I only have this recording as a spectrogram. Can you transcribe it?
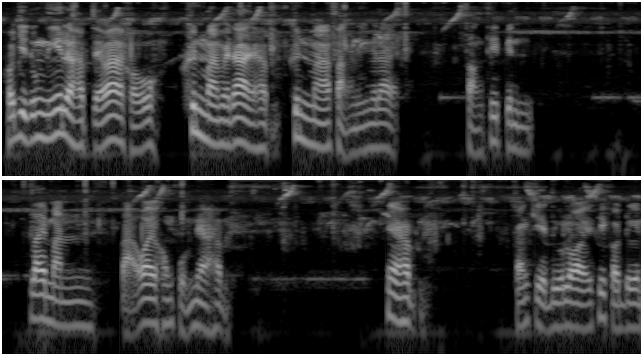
เขาอยู่ตรงนี้แหละครับ แต่ว่าเขาขึ้นมาไม่ได้ครับ ขึ้นมาฝั่งนี้ไม่ได้ ฝั่งที่เป็น ไร่มันป่าอ้อยของผมเนี่ยครับ เนี่ยครับ สังเกตดูรอยที่เขาเดิน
